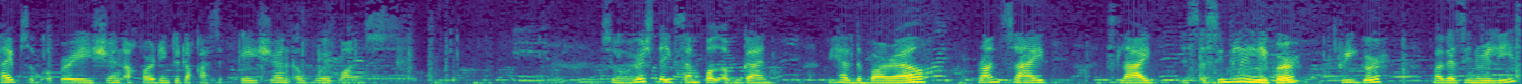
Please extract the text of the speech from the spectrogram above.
types of operation according to the classification of weapons. So here's the example of gun. We have the barrel, front sight, slide, disassembly lever, trigger, magazine release.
